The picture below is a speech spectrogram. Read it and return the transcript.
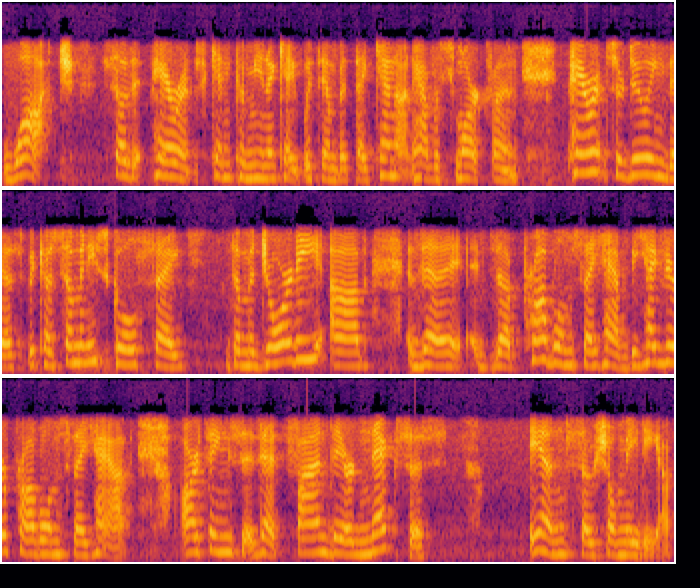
watch so that parents can communicate with them, but they cannot have a smartphone. Parents are doing this because so many schools say, the majority of the the problems they have, behavior problems they have, are things that find their nexus in social media.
